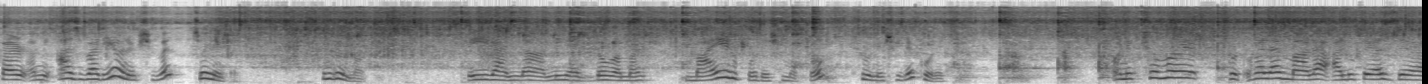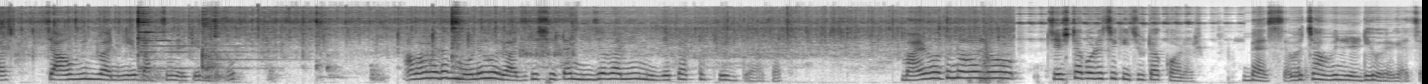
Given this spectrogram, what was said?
কারণ আমি আজ বাড়িয়ে অনেক সময় চলে যাই। কিন্তু না, এই রান্না আমি একদম আমার মায়ের উপদেশ মতো শুনে শুনে করেছি। অনেক সময় ছোটোবেলায় মারা আলু, পেঁয়াজ দেওয়া চাউমিন বানিয়ে বাচ্চাদেরকে দিত। আমার হঠাৎ মনে হলো আজকে সেটা নিজে বানিয়ে নিজেকে একটা ট্রিট দেওয়া যাক। মায়ের মতো না হলেও চেষ্টা করেছি কিছুটা করার। ব্যাস আমার চাউমিন রেডি হয়ে গেছে।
